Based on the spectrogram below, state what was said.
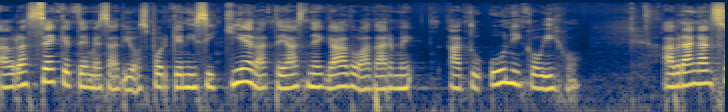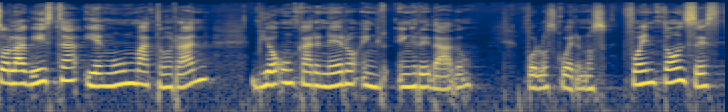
Ahora sé que temes a Dios porque ni siquiera te has negado a darme a tu único hijo. Abraham alzó la vista y en un matorral vio un carnero enredado por los cuernos. Fue entonces,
